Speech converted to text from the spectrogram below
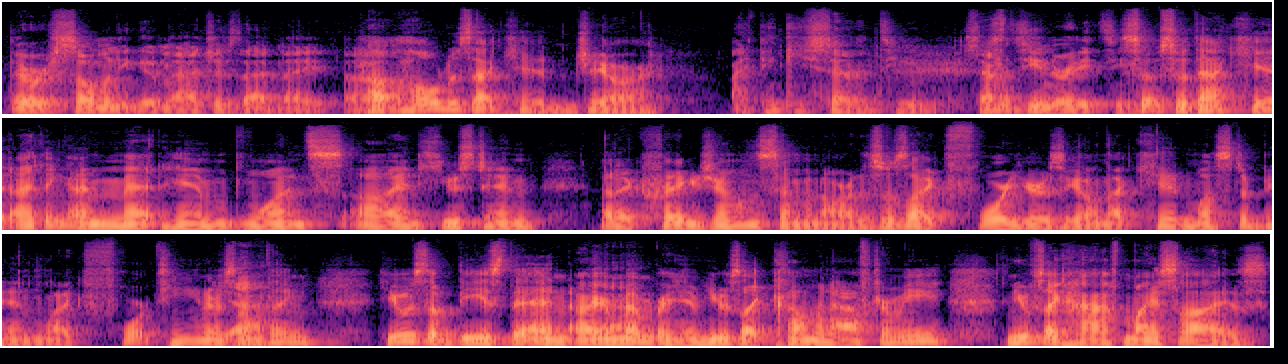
there were so many good matches that night. Um, How, how old is that kid, JR? I think he's 17. 17 or 18. So, so that kid, I think I met him once uh, in Houston at a Craig Jones seminar. This was like four years ago, and that kid must have been like 14 or Yeah. something. He was a beast then. I remember him. He was like coming after me, and he was like half my size.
